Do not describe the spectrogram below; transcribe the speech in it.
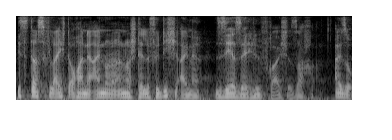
ist das vielleicht auch an der einen oder anderen Stelle für dich eine sehr, sehr hilfreiche Sache. Also,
